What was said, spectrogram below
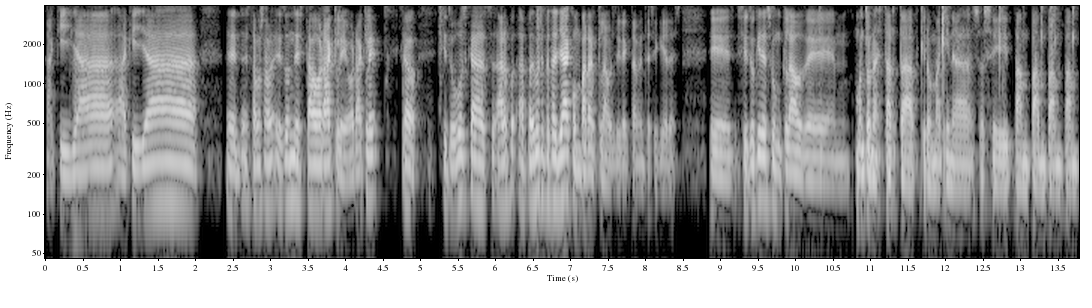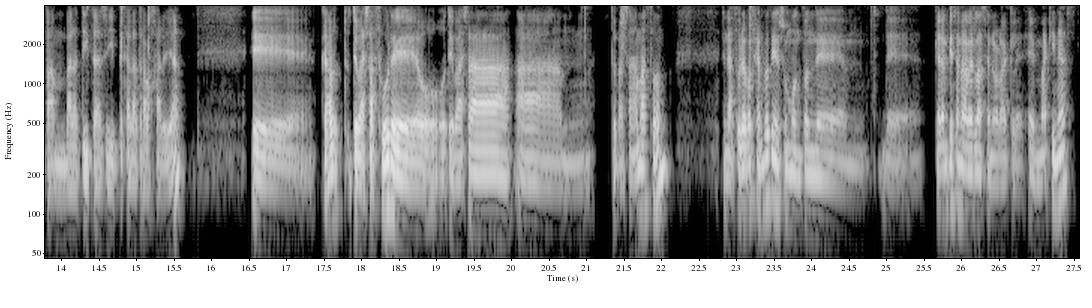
Aquí ya, aquí ya eh, estamos, es donde está Oracle. Oracle, claro, si tú buscas, ahora podemos empezar ya a comparar clouds directamente si quieres. Eh, si tú quieres un cloud de, monta una startup, quiero máquinas así, pam, pam, pam, pam, pam, baratitas y empezar a trabajar ya, eh, claro, tú te vas a Azure o, te vas a, te vas a Amazon. En Azure, por ejemplo, tienes un montón de, que ahora empiezan a verlas en Oracle, en máquinas.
